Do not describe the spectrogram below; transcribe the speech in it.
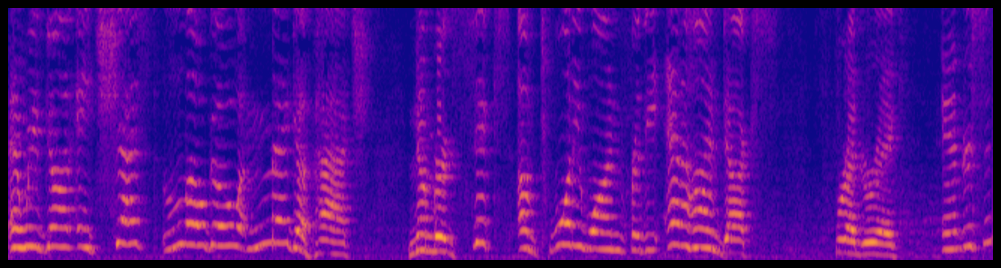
And we've got a chest logo mega patch numbered 6 of 21 for the anaheim ducks Frederik Andersen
